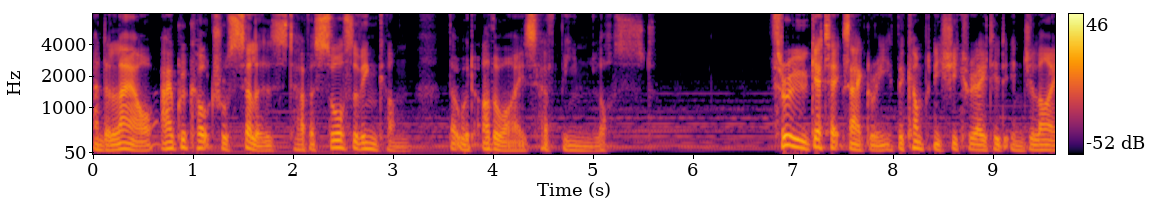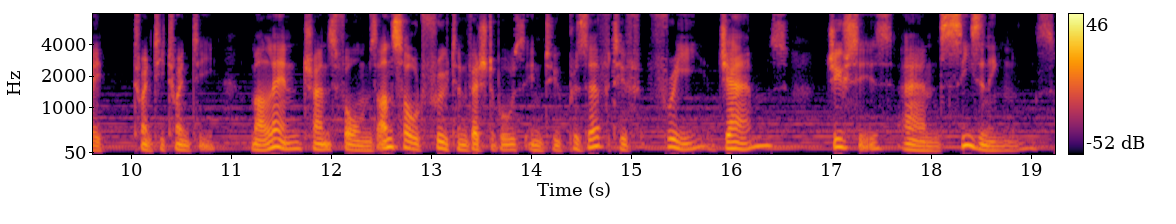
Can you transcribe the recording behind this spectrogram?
and allow agricultural sellers to have a source of income that would otherwise have been lost. Through Getex Agri, the company she created in July 2020, Marlene transforms unsold fruit and vegetables into preservative free jams, juices, and seasonings.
